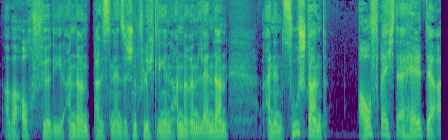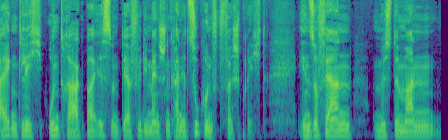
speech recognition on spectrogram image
aber auch für die anderen palästinensischen Flüchtlinge in anderen Ländern einen Zustand aufrechterhält, der eigentlich untragbar ist und der für die Menschen keine Zukunft verspricht. Insofern müsste man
